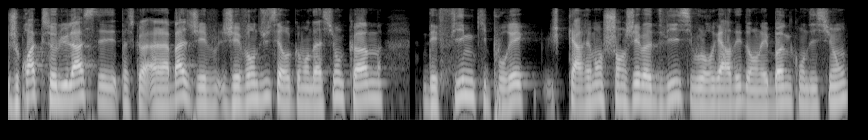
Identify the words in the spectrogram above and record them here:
Je crois que celui-là, c'est parce qu'à la base, j'ai vendu ces recommandations comme des films qui pourraient carrément changer votre vie si vous le regardez dans les bonnes conditions.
